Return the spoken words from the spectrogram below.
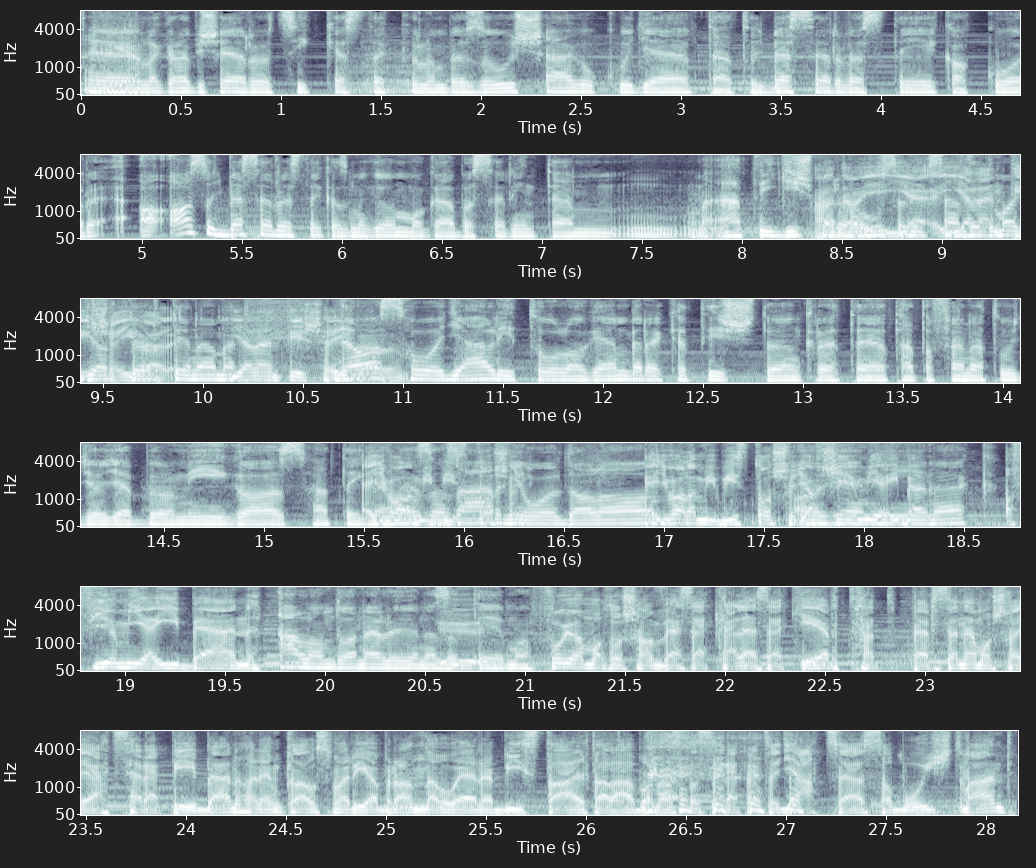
e, legalábbis erről cikkeztek különböző újságok, ugye, tehát, hogy beszervezték, akkor az, hogy beszervezték, az meg önmagában szerintem, hát így ismerve Hát a a 20. je- század magyar történelmet, de az, hogy állítólag embereket is tönkretett, hát a fene tudja, hogy ebből mi igaz, hát igen, Egy ez az biztos, Egy valami biztos, hogy a, a filmjeiben, a filmjeiben állandóan előjön ez a téma. folyamatosan vezekel ezekért, hát persze nem a saját szerepében, hanem Klaus Maria Brandau erre bízta általában azt a szerepet, hogy játsza el Szabó Istvánt.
